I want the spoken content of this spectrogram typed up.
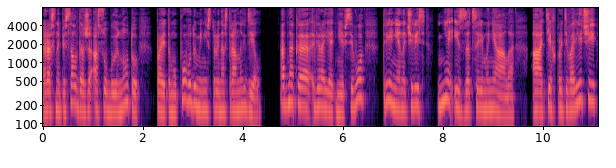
раз написал даже особую ноту по этому поводу министру иностранных дел. Однако, вероятнее всего, трения начались не из-за церемониала, а тех противоречий,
